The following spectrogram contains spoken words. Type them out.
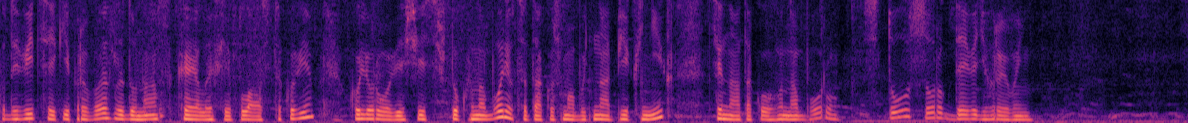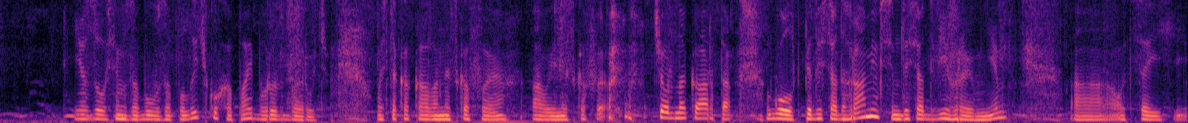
Подивіться, які привезли до нас келихи пластикові, кольорові, 6 штук в наборі. Це також, мабуть, на пікнік. Ціна такого набору 149 гривень. Я зовсім забув за поличку, хапай, бо розберуть. Ось така кава не з кафе, а ой, не з кафе. Чорна карта. Голд 50 грамів, 72 гривні. А, оцей,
